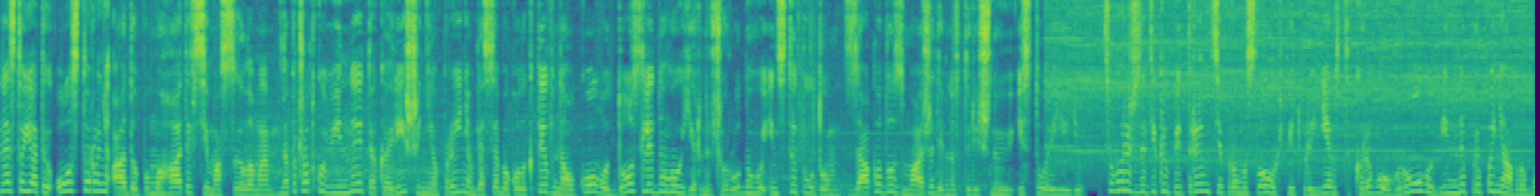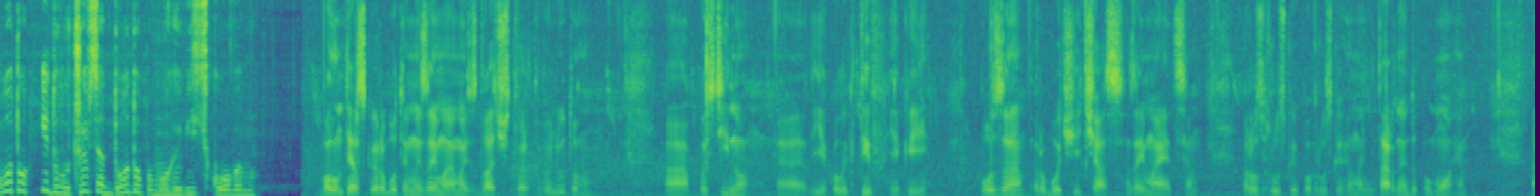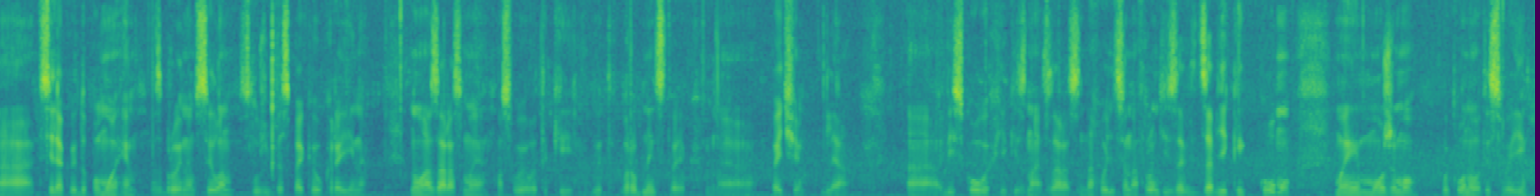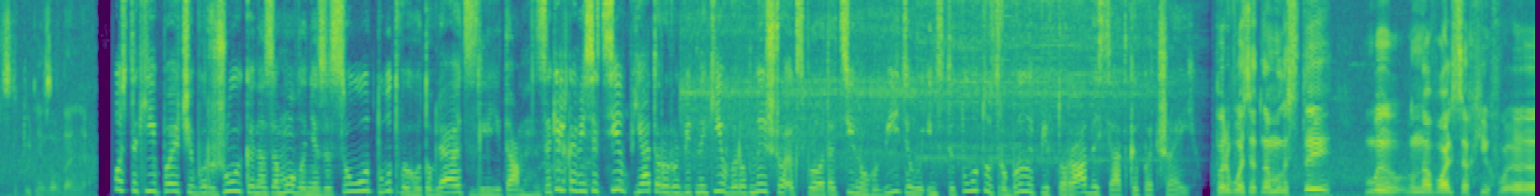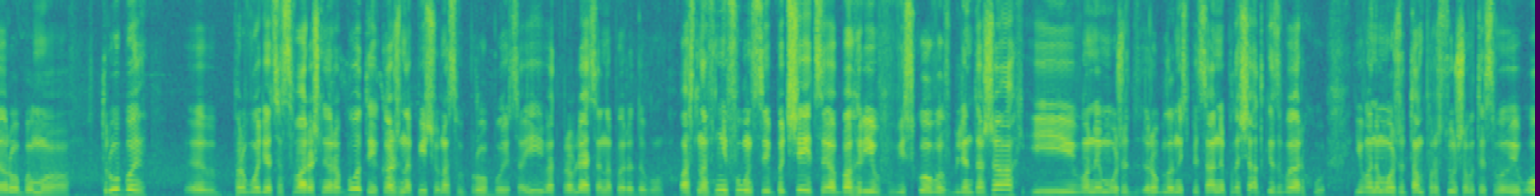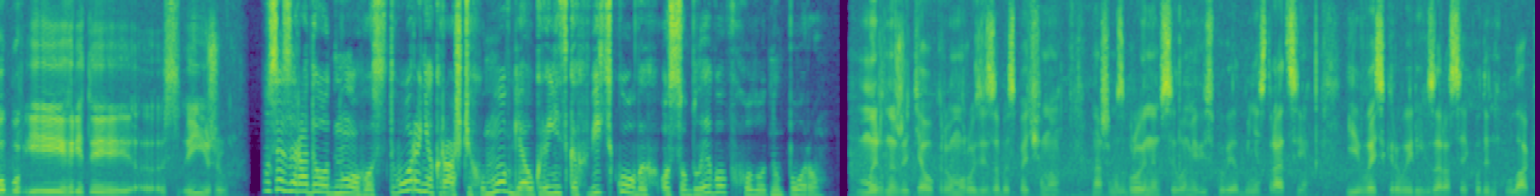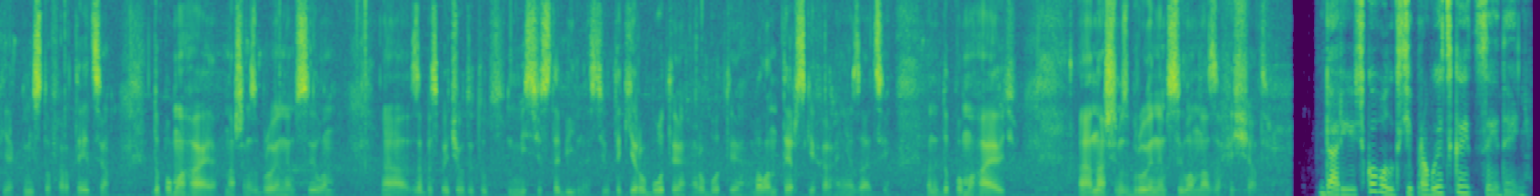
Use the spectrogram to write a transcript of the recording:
Не стояти осторонь, а допомагати всіма силами. На початку війни таке рішення прийняв для себе колектив науково-дослідного гірничорудного інституту закладу з майже 90-річною історією. Цьогоріч, завдяки підтримці промислових підприємств Кривого Рогу, він не припиняв роботу і долучився до допомоги військовим. Волонтерською роботою ми займаємось 24 лютого. Постійно е, є колектив, який поза робочий час займається розгрузкою і погрузкою гуманітарної допомоги, всілякої допомоги Збройним силам Службі безпеки України. Ну а зараз ми освоїли такий вид виробництва, як е, печі для е, військових, які зараз знаходяться на фронті, завдяки кому ми можемо виконувати свої статутні завдання. Ось такі печі буржуйки на замовлення ЗСУ тут виготовляють з літа. За кілька місяців п'ятеро робітників виробничого експлуатаційного відділу інституту зробили півтора десятки печей. Перевозять нам листи, ми на вальцях їх е, робимо труби, проводяться сварочні роботи, і кожна піч у нас випробується і відправляється на передову. Основні функції печей це обогрів військових в бліндажах, і вони можуть зроблені спеціальні площадки зверху, і вони можуть там просушувати свою обув і гріти е, їжу. Усе заради одного створення кращих умов для українських військових, особливо в холодну пору. Мирне життя у Кривому Розі забезпечено нашим збройним силам і військовій адміністрації. І весь Кривий Ріг зараз як один кулак, як місто фортеця, допомагає нашим збройним силам забезпечувати тут в місті стабільність. Такі роботи, роботи волонтерських організацій, вони допомагають нашим збройним силам нас захищати. Дар'я Юськова, Олексій Правицький. Цей день.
